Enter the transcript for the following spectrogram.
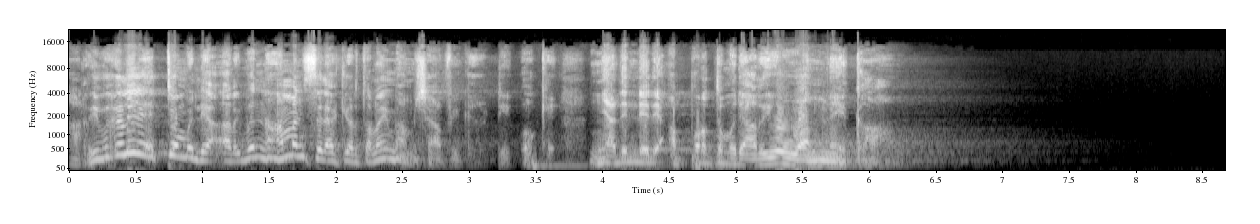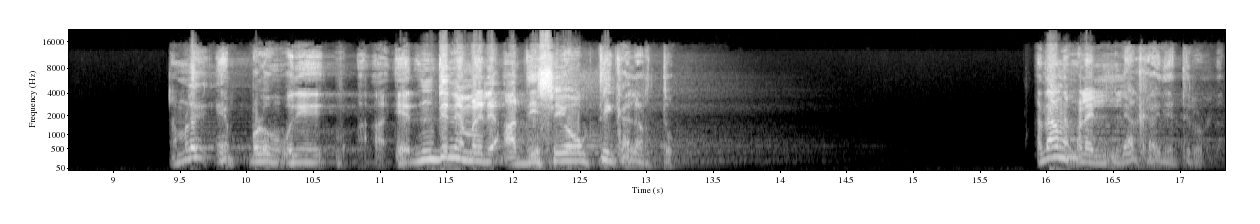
അറിവുകളിൽ ഏറ്റവും വലിയ അറിവ് നാം മനസ്സിലാക്കിയെടുത്തോളം ഇമാം ഷാഫിക്ക് കിട്ടി. ഓക്കെ. ഇനി അതിന്റെ അപ്പുറത്തും ഒരു അറിവ് വന്നേക്കാം. നമ്മൾ എപ്പോഴും ഒരു എന്തിനും നമ്മളിൽ അതിശയോക്തി കലർത്തും? അതാണ് നമ്മളെല്ലാ കാര്യത്തിലുള്ളത്.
